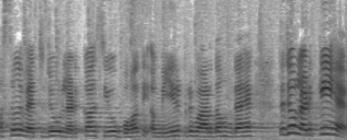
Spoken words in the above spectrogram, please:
ਅਸਲ ਵਿੱਚ ਜੋ ਲੜਕਾ ਸੀ ਉਹ ਬਹੁਤ ਹੀ ਅਮੀਰ ਪਰਿਵਾਰ ਦਾ ਹੁੰਦਾ ਹੈ ਤੇ ਜੋ ਲੜਕੀ ਹੈ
